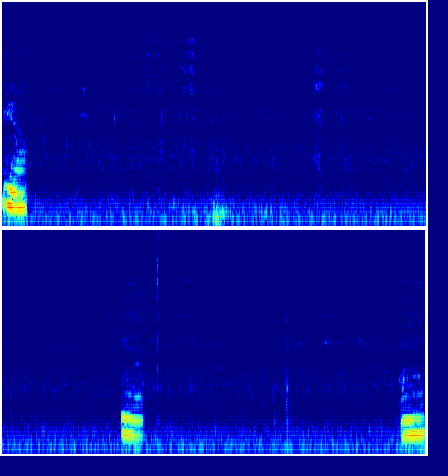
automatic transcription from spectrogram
Yeah. Yeah. Mm.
